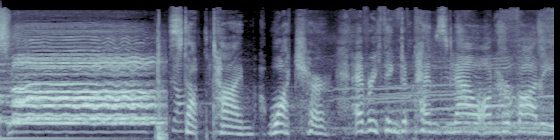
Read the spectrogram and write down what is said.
small. Stop time. Watch her. Everything depends now on her body.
